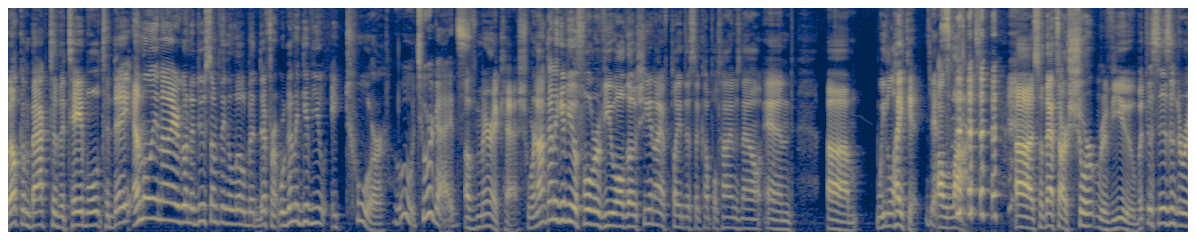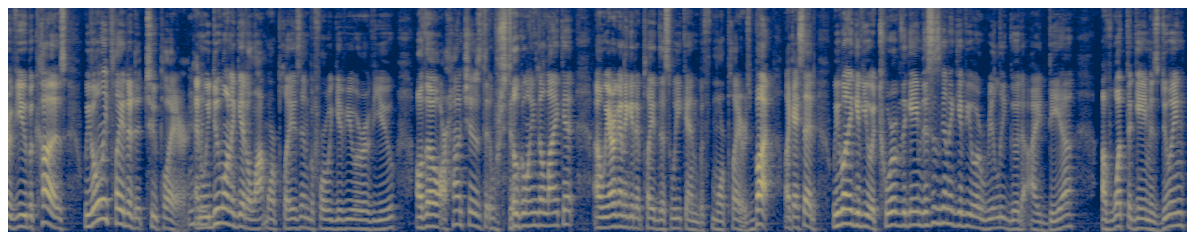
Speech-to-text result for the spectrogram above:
Welcome back to the table. Today, Emily and I are going to do something a little bit different. We're going to give you a tour Ooh, tour guides. of Marrakesh. We're not going to give you a full review, although she and I have played this a couple times now, and um, we like it Yes. a lot. uh, so that's our short review. But this isn't a review because we've only played it at two player, and we do want to get a lot more plays in before we give you a review. Although our hunch is that we're still going to like it, uh, we are going to get it played this weekend with more players. But like I said, we want to give you a tour of the game. This is going to give you a really good idea of what the game is doing,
